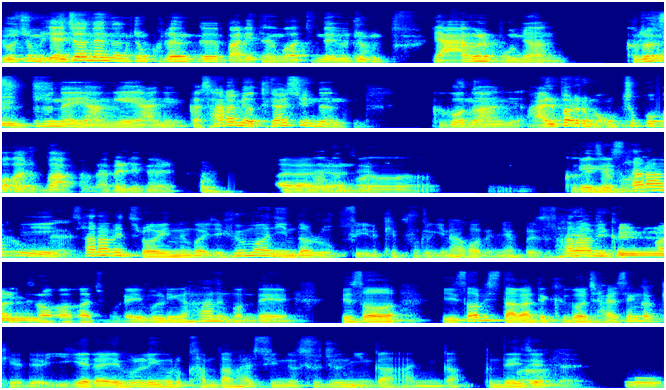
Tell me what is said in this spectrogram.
요즘 예전에는 좀 그런 그 말이 되는 것 같은데 요즘 양을 보면 그런 음. 수준의 양이 아니, 그러니까 사람이 어떻게 할 수 있는 그거는 아니, 알바를 막 엄청 뽑아가지고 막 labeling을 맞아요, 하는 맞아요. 거 그게 이게 제 마음에 사람이. 네. 사람이 들어있는 거 이제 human in the loop 이렇게 부르긴 하거든요. 그래서 사람이 네, 그 네. 안에 음. 들어가가지고 labeling을 하는 건데 그래서 이 서비스 나갈 때 그걸 잘 생각해야 돼요. 이게 labeling으로 감당할 수 있는 수준인가 아닌가? 근데 이제 아, 네. 뭐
